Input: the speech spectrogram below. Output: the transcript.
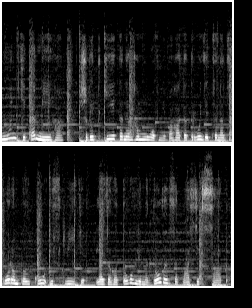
Мунті та Міга швидкі та невгамовні, багато трудяться над збором пилку із квітів для заготовлі медових запасів саду.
